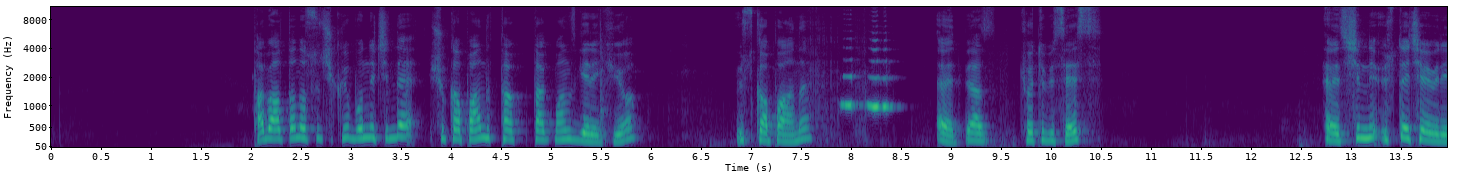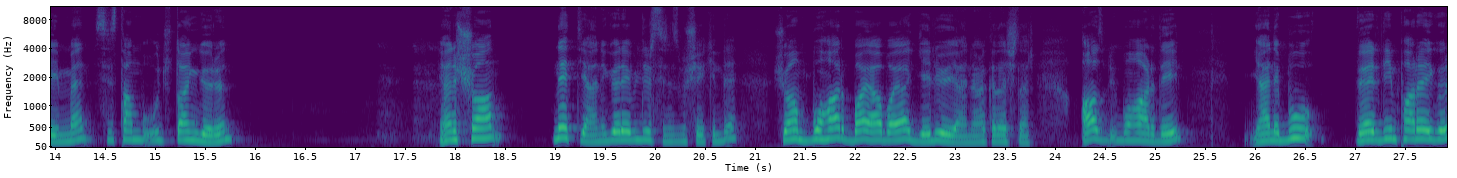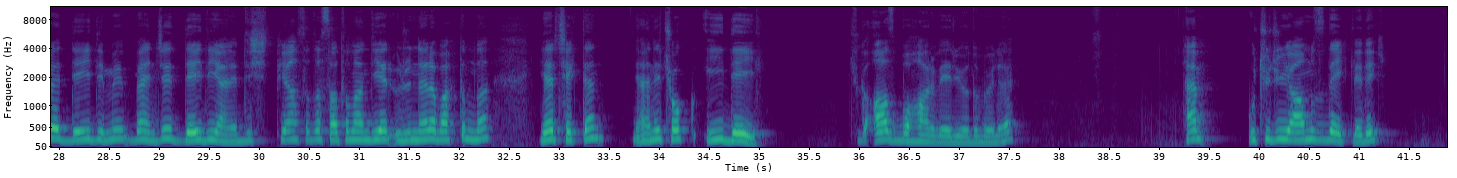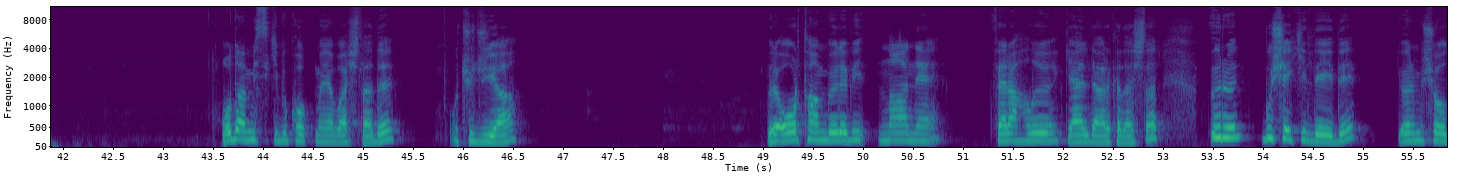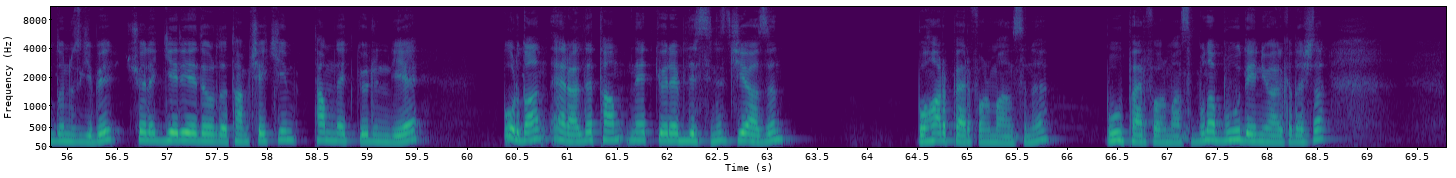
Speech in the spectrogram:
Tabi alttan da su çıkıyor. Bunun için de şu kapağını tak, takmanız gerekiyor. Üst kapağını. Evet biraz kötü bir ses. Evet şimdi üste çevireyim ben. Siz tam bu uçtan görün. Yani şu an net yani görebilirsiniz bu şekilde. Şu an buhar baya baya geliyor yani arkadaşlar. Az bir buhar değil. Yani bu verdiğim paraya göre değdi mi? Bence değdi yani. Diş piyasada satılan diğer ürünlere baktım da gerçekten yani çok iyi değil. Çünkü az buhar veriyordu böyle. Hem uçucu yağımızı da ekledik. O da mis gibi kokmaya başladı. Uçucu yağ. Böyle ortam böyle bir nane, ferahlığı geldi arkadaşlar. Ürün bu şekildeydi. Görmüş olduğunuz gibi. Şöyle geriye doğru da tam çekeyim. Tam net görün diye. Buradan herhalde tam net görebilirsiniz cihazın buhar performansını. Bu performansı. Buna bu deniyor arkadaşlar.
